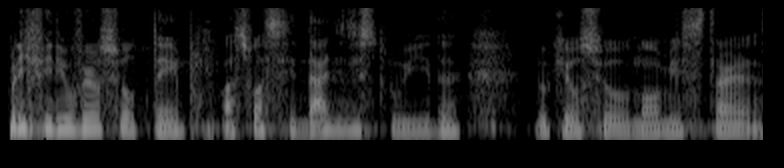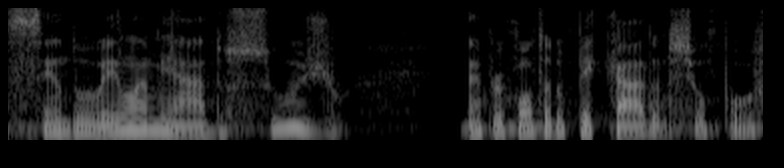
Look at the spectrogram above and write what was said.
preferiu ver o seu templo, a sua cidade destruída, do que o seu nome estar sendo enlameado, sujo, né, por conta do pecado do seu povo.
